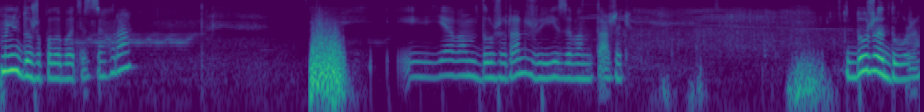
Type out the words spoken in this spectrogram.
Мені дуже подобається ця гра. І я вам дуже раджу її завантажити. Дуже-дуже.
